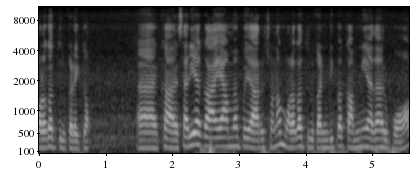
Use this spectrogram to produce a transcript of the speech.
மிளகாத்தூள் கிடைக்கும். கா சரியாக காயாமல் போய் அரைச்சோன்னா மிளகாத்தூள் கண்டிப்பாக கம்மியாக தான் இருக்கும்.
